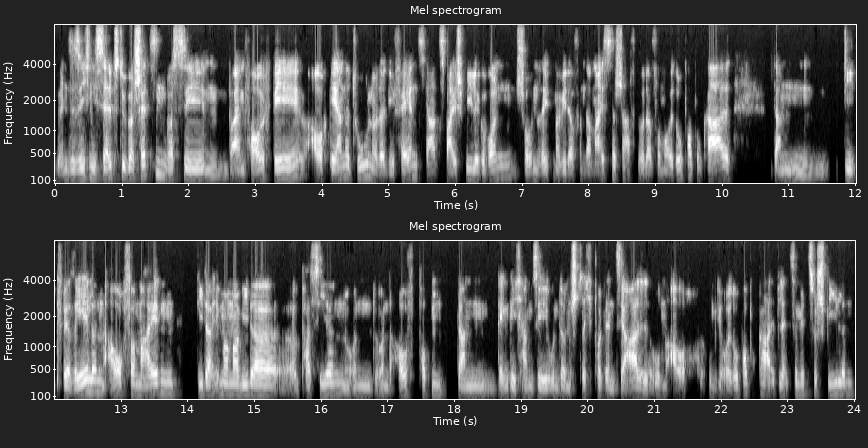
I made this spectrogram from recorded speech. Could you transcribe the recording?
Wenn sie sich nicht selbst überschätzen, was sie beim VfB auch gerne tun oder die Fans, ja, zwei Spiele gewonnen, schon redet man wieder von der Meisterschaft oder vom Europapokal, dann die Querelen auch vermeiden, die da immer mal wieder äh, passieren und, und aufpoppen, dann denke ich, haben sie unterm Strich Potenzial, um auch um die Europapokalplätze mitzuspielen.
